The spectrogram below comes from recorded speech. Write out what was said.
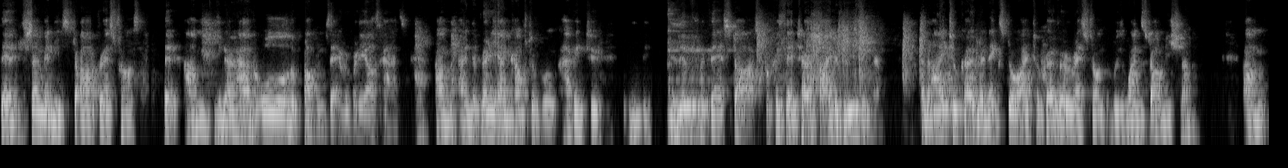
there are so many starved restaurants that um, you know have all the problems that everybody else has, um, and are very uncomfortable having to live with their stars because they're terrified of losing them. And I took over next door. I took over a restaurant that was one star Michelin. Um,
